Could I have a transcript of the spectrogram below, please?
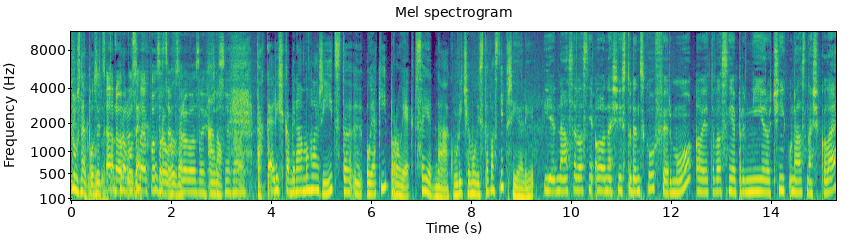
Různé pozice ano, v provozech. Různé pozice provozech. v provozech, ano. přesně tak. Tak Eliška by nám mohla říct, o jaký projekt se jedná, kvůli čemu vy jste vlastně přijeli? Jedná se vlastně o naši studentskou firmu, je to vlastně první ročník u nás na škole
